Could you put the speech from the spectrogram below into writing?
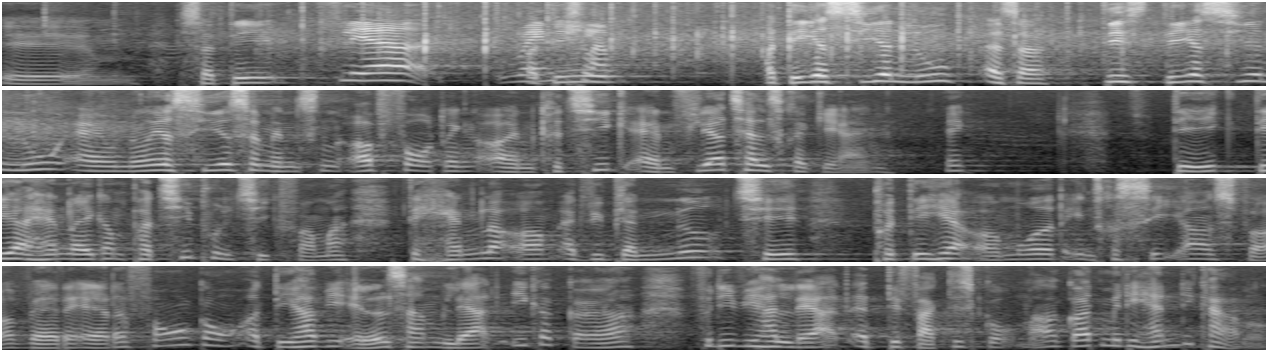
Øh, så det... Flere er jo, og det jeg siger nu, altså det, det jeg siger nu, er jo noget jeg siger som en sådan opfordring og en kritik af en flertalsregering. Ikke? Det, er ikke, det her handler ikke om partipolitik for mig. Det handler om, at vi bliver nødt til på det her område at interessere os for, hvad det er, der foregår. Og det har vi alle sammen lært ikke at gøre, fordi vi har lært, at det faktisk går meget godt med de handicappede.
